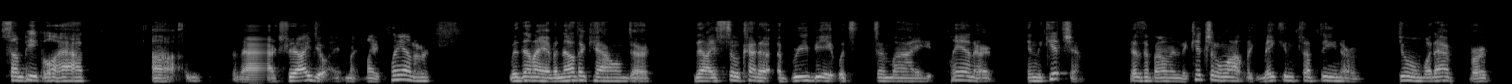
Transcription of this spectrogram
Some people have, uh, actually I do, I my, my planner, but then I have another calendar that I still kind of abbreviate what's in my planner in the kitchen. Because if I'm in the kitchen a lot, like making something or doing whatever,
